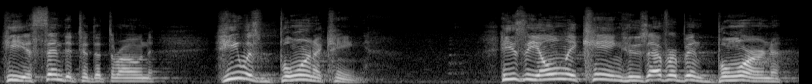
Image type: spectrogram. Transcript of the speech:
he ascended to the throne. He was born a king. He's the only king who's ever been born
